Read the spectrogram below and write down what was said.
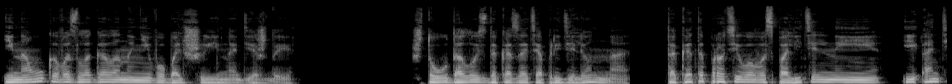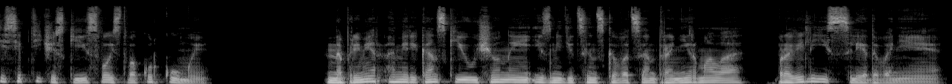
и наука возлагала на него большие надежды. Что удалось доказать определенно, так это противовоспалительные и антисептические свойства куркумы. Например, американские ученые из медицинского центра Нирмала провели исследование,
